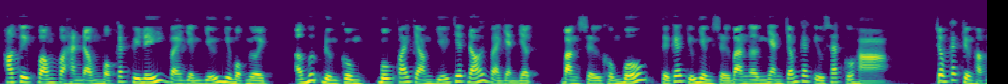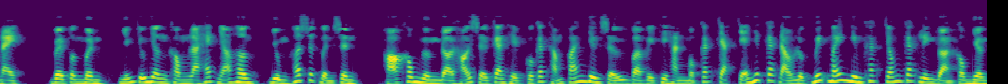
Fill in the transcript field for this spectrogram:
Họ tuyệt vọng và hành động một cách phi lý và giận dữ như một người, ở bước đường cùng, buộc phải chọn giữa chết đói và giành giật, bằng sự khủng bố, từ các chủ nhân sự ban ơn nhanh chóng các yêu sách của họ. Trong các trường hợp này, về phần mình, những chủ nhân không la hét nhỏ hơn, dùng hết sức bình sinh, họ không ngừng đòi hỏi sự can thiệp của các thẩm phán dân sự và việc thi hành một cách chặt chẽ nhất các đạo luật biết mấy nghiêm khắc chống các liên đoàn công nhân,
